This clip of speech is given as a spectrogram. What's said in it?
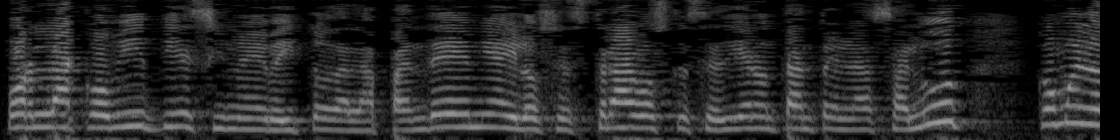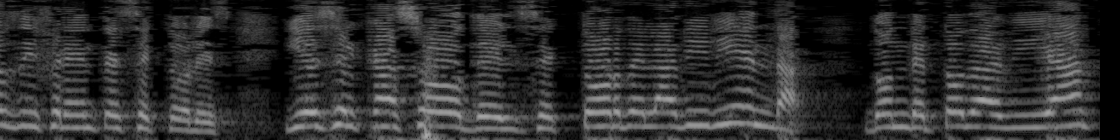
por la COVID-19 y toda la pandemia y los estragos que se dieron tanto en la salud como en los diferentes sectores. Y es el caso del sector de la vivienda, donde todavía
